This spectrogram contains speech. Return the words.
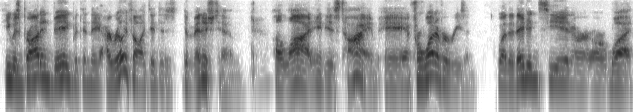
he was brought in big but then they I really felt like they just diminished him a lot in his time and for whatever reason whether they didn't see it or or what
